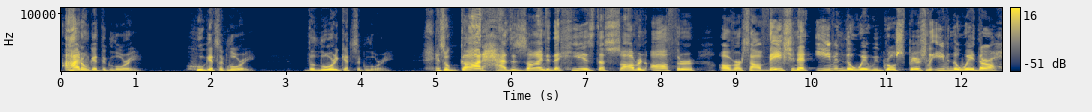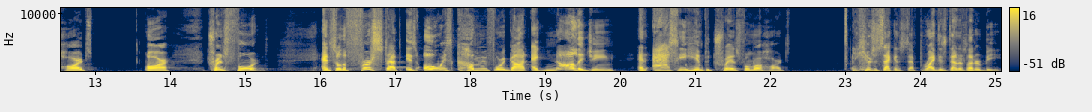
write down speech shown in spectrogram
I don't get the glory. Who gets the glory? The Lord gets the glory. And so God has designed it that He is the sovereign author of our salvation and even the way we grow spiritually, even the way that our hearts are transformed. And so the first step is always coming before God, acknowledging and asking Him to transform our hearts. And here's the second step write this down as letter B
